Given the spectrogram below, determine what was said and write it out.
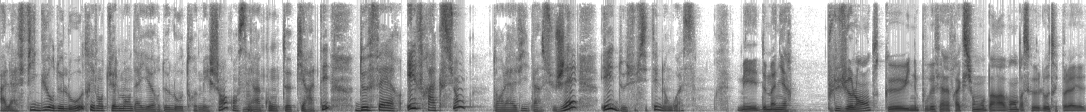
à la figure de l'autre, éventuellement d'ailleurs de l'autre méchant, quand c'est mmh. un compte piraté, de faire effraction dans la vie d'un sujet et de susciter de l'angoisse. Mais de manière plus violente qu'il ne pouvait faire effraction auparavant parce que l'autre il peut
